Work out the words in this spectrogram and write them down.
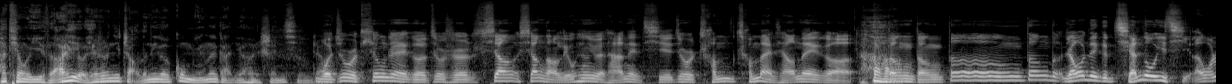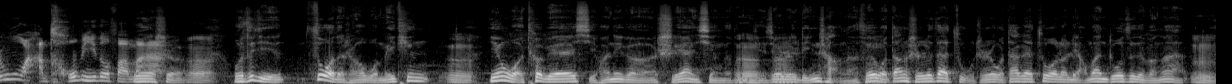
还挺有意思，而且有些时候你找的那个共鸣的感觉很神奇，你知道？我就是听这个，就是香香港流行乐坛那期，就是陈陈百强那个 噔噔噔噔噔，然后那个前奏一起来，我说哇，头皮都发麻。是嗯我自己做的时候我没听，嗯因为我特别喜欢那个实验性的东西，嗯就是临场的，所以我当时在组织，我大概做了两万多字的文案，嗯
